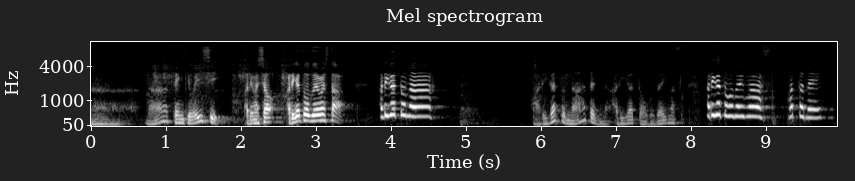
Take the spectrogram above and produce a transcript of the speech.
うん、なあ、天気もいいし、ありましょう。ありがとうございました。ありがとうな。ありがとうな、だよな。ありがとうございます。ありがとうございます。またね。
